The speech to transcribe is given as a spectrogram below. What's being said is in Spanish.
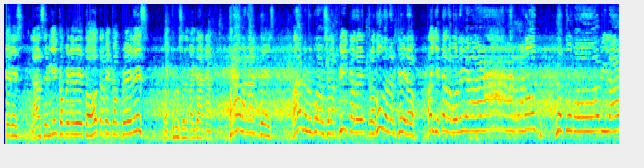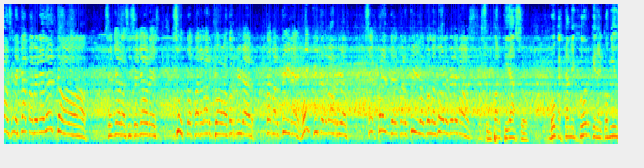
Pérez, la hace bien con Benedetto, otra vez con Pérez. Buen cruce de Maidana. Traban antes. Al Uruguay se la pica dentro, duda el arquero. Ahí está la volea. Ramón lo tuvo Ávila, se le escapa Benedetto. Señoras y señores, susto para el arco de River, de Martínez, buen quite de Barrios. Se prende el partido con los goles, veremos. Es un partidazo. Boca está mejor que en el comienzo.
